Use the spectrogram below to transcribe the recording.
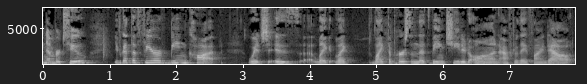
Number two, you've got the fear of being caught, which is uh, like like like the person that's being cheated on after they find out.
